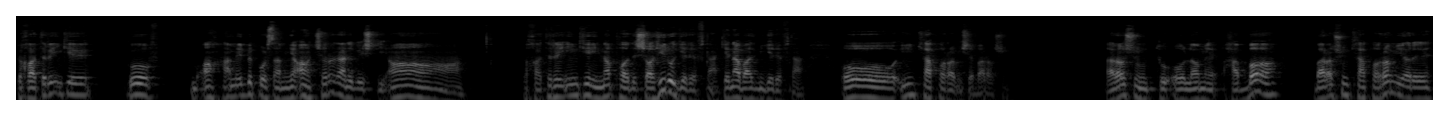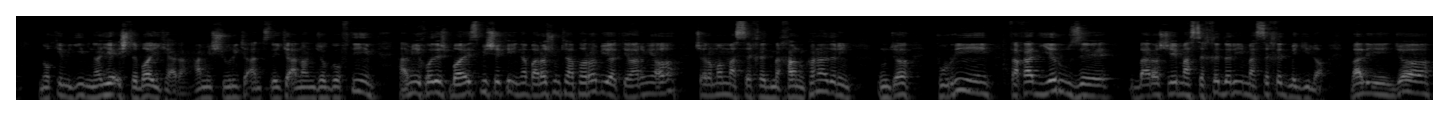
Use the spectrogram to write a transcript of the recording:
به خاطر اینکه گفت آه همه بپرسن میگن آه چرا ننوشتی؟ آه به خاطر اینکه اینا پادشاهی رو گرفتن که نباید می‌گرفتن. او این کپارا میشه براشون. براشون تو اولام حبا براشون کپارا میاره. موقعی میگیم اینا یه اشتباهی کردن. همین شوری که انتیده که الان گفتیم همین خودش باعث میشه که اینا براشون کپارا بیاد که برای آقا چرا ما مسخ خانوکا نداریم؟ اونجا پوریم فقط یه روزه براش یه مسخه داریم مسخ مگیلا ولی اینجا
